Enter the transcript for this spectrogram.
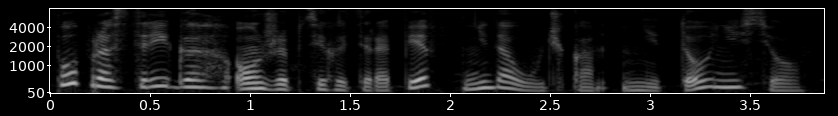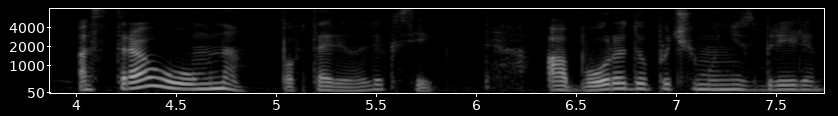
Поп Растрига, он же психотерапевт, недоучка. Ни то, ни сё. «Остроумно», — повторил Алексей. «А бороду почему не сбрили?»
